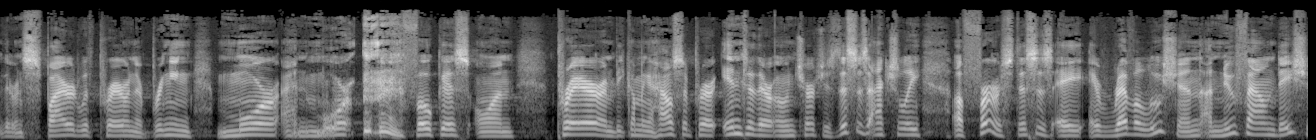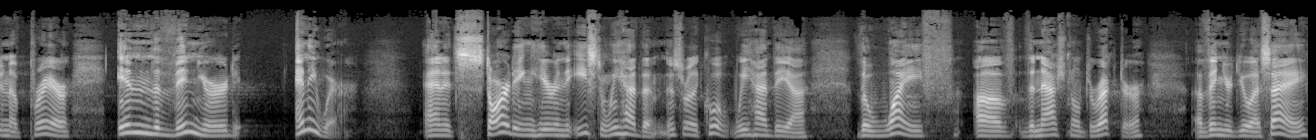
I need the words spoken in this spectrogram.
they're inspired with prayer and they're bringing more and more focus on prayer and becoming a house of prayer into their own churches. This is actually a first. This is a, a revolution, a new foundation of prayer in the vineyard anywhere. And it's starting here in the East. And we had the, this is really cool. We had the, uh, the wife of the national director of Vineyard USA.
